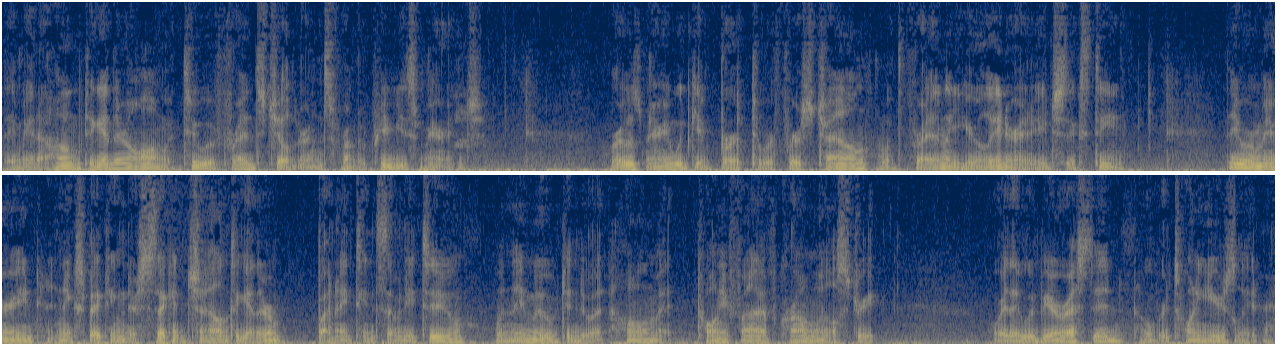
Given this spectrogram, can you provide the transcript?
They made a home together along with two of Fred's children from a previous marriage. Rosemary would give birth to her first child with Fred a year later at age 16. They were married and expecting their second child together by 1972 when they moved into a home at 25 Cromwell Street, where they would be arrested over 20 years later.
